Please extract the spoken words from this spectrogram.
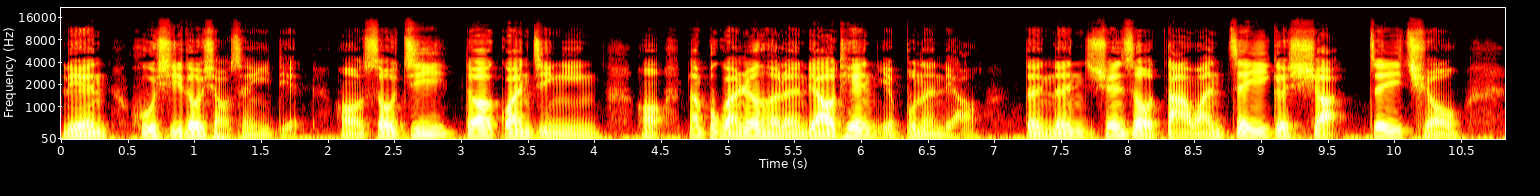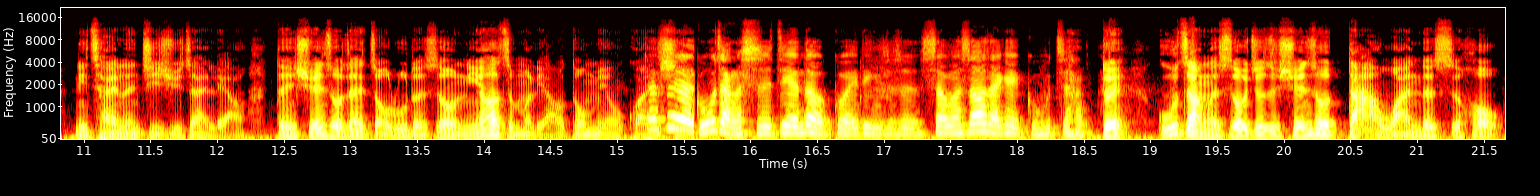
连呼吸都小声一点。哦，手机都要关静音。哦，那不管任何人聊天也不能聊。等人选手打完这一个 shot 这一球，你才能继续再聊。等选手在走路的时候，你要怎么聊都没有关系。但是鼓掌时间都有规定，就是什么时候才可以鼓掌？对，鼓掌的时候就是选手打完的时候，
